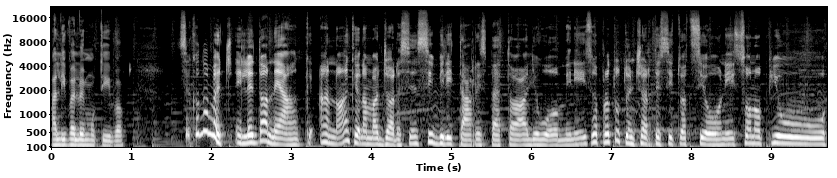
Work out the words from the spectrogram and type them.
a livello emotivo? Secondo me le donne anche, hanno anche una maggiore sensibilità rispetto agli uomini, soprattutto in certe situazioni, sono più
